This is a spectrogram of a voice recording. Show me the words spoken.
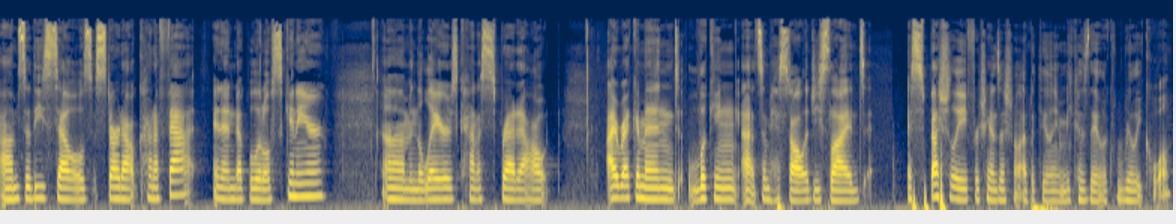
Um, so these cells start out kind of fat and end up a little skinnier, um, and the layers kind of spread out. I recommend looking at some histology slides, especially for transitional epithelium, because they look really cool.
